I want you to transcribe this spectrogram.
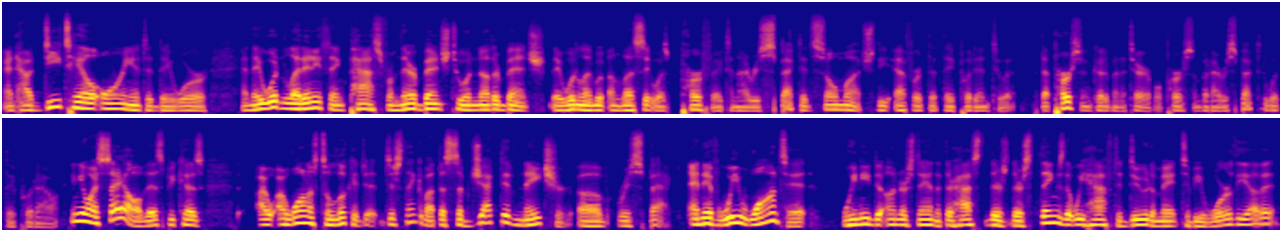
and how detail oriented they were. And they wouldn't let anything pass from their bench to another bench. They wouldn't let it move unless it was perfect. And I respected so much the effort that they put into it. But that person could have been a terrible person, but I respected what they put out. And you know, I say all this because I, I, want us to look at just think about the subjective nature of respect. And if we want it, we need to understand that there has there's there's things that we have to do to make to be worthy of it,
